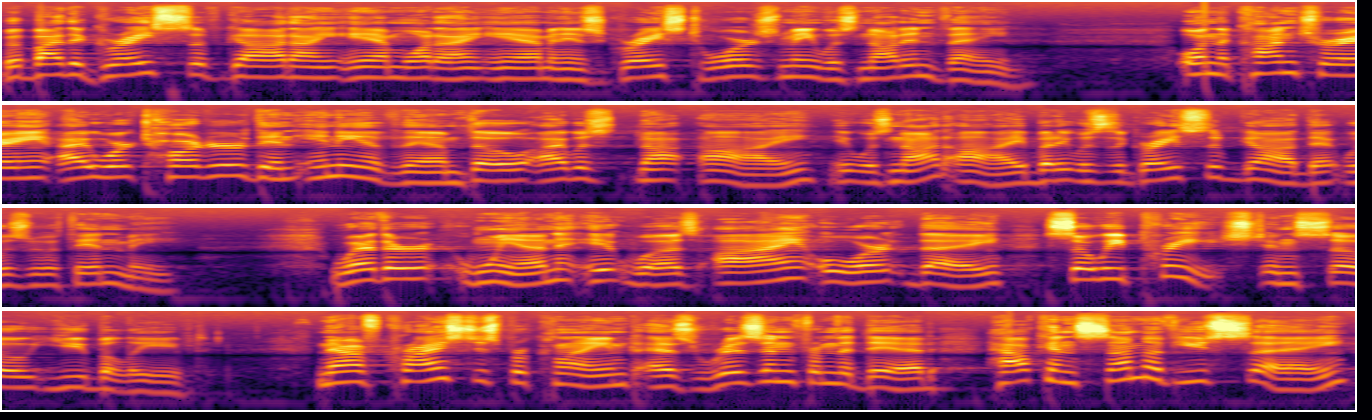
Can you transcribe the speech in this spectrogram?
But by the grace of God I am what I am, and his grace towards me was not in vain. On the contrary, I worked harder than any of them, though I was not I. It was not I, but it was the grace of God that was within me. Whether when it was I or they, so we preached, and so you believed. Now, if Christ is proclaimed as risen from the dead, how can some of you say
